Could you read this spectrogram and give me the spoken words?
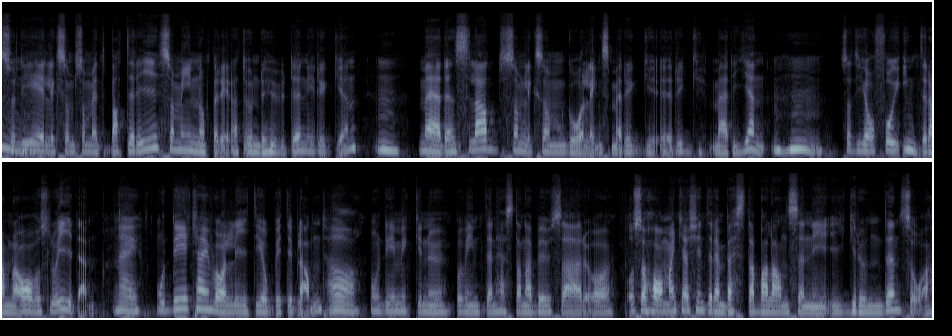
Så det är liksom som ett batteri som är inopererat under huden i ryggen. Med en sladd som liksom går längs med rygg, eh, ryggmärgen. Så att jag får inte ramla av och slå i den. Nej. Och det kan ju vara lite jobbigt ibland. Ja. Och det är mycket nu på vintern, hästarna busar och, och så har man kanske inte den bästa balansen i, i grunden så.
